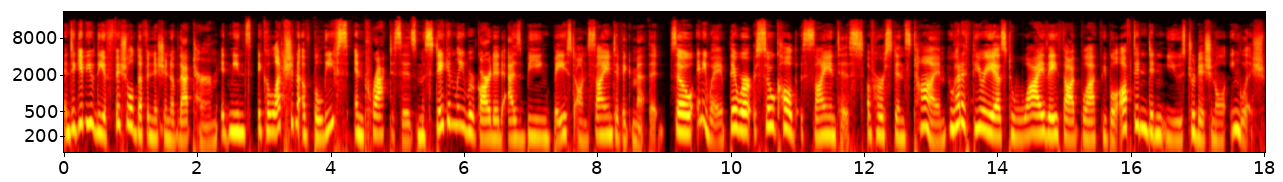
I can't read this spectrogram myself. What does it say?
and to give you the official definition of that term, it means a collection of beliefs and practices mistakenly regarded as being based on scientific method. So, anyway, there were so called scientists of Hurston's time who had a theory as to why they thought black people often didn't use traditional English.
